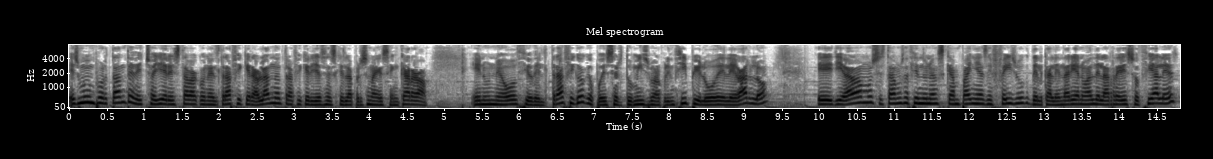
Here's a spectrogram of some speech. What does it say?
Es muy importante, de hecho ayer estaba con el trafficker hablando, trafficker ya sabes que es la persona que se encarga en un negocio del tráfico, que puede ser tú mismo al principio y luego delegarlo. Eh, llevábamos, estábamos haciendo unas campañas de Facebook del calendario anual de las redes sociales,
